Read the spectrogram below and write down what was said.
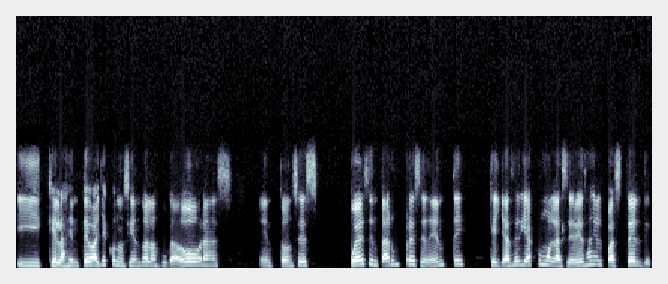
y que la gente vaya conociendo a las jugadoras. Entonces puede sentar un precedente que ya sería como la cereza en el pastel de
